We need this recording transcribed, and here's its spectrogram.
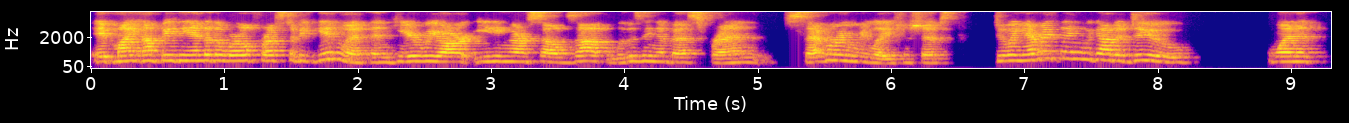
it might not be the end of the world for us to begin with and here we are eating ourselves up losing a best friend severing relationships doing everything we got to do when it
